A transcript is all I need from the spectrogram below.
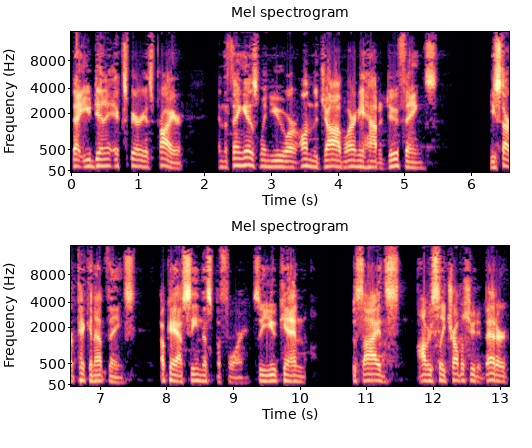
that you didn't experience prior. And the thing is, when you are on the job learning how to do things, you start picking up things. Okay, I've seen this before. So you can, besides obviously troubleshoot it better,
